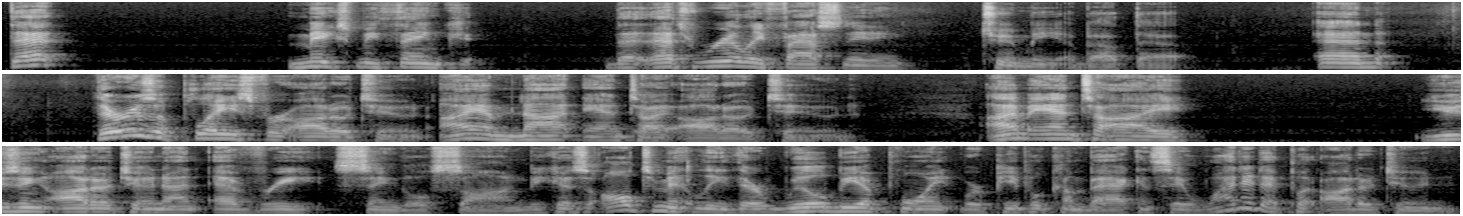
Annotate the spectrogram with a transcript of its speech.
that makes me think that that's really fascinating to me about that. And there is a place for auto tune. I am not anti auto tune. I'm anti using auto tune on every single song because ultimately there will be a point where people come back and say, "Why did I put auto tune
